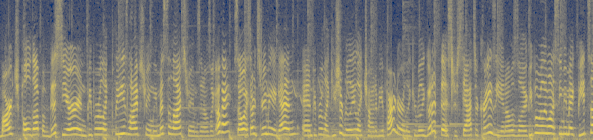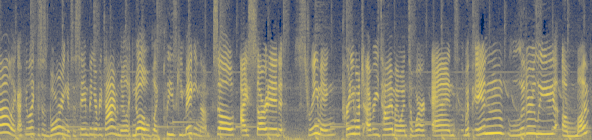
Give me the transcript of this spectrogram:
March pulled up of this year and people were like, please live stream. We missed the live streams. And I was like, okay. So I started streaming again and people were like, you should really like try to be a partner. Like you're really good at this. Your stats are crazy. And I was like, people really want to see me make pizza? Like I feel like this is boring. It's the same thing every time. And they're like, no, like please keep making them. So I started streaming pretty much every time I went to work. And within literally a month,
